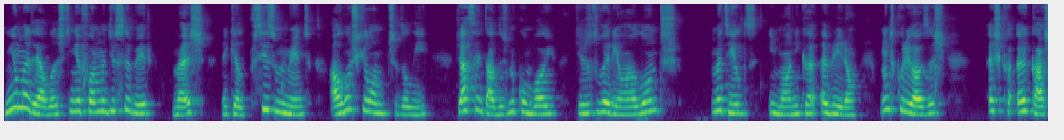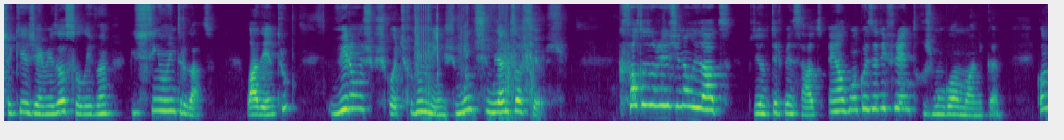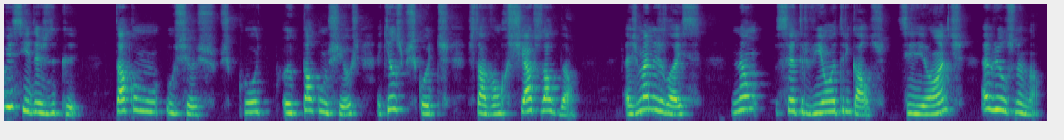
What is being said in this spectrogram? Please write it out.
Nenhuma delas tinha forma de o saber, mas, naquele preciso momento, a alguns quilómetros dali, já sentadas no comboio que as levariam a Londres, Matilde e Mónica abriram, muito curiosas, a caixa que as gêmeas O'Sullivan lhes tinham entregado. Lá dentro, viram uns biscoitos redondinhos, muito semelhantes aos seus. Que falta de originalidade! Podiam ter pensado em alguma coisa diferente, resmungou a Mónica, convencidas de que, tal como os seus biscoitos, eh, tal como os seus, aqueles biscoitos estavam recheados de algodão. As manas Lace não se atreviam a trincá-los, decidiram antes abri-los na mão.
